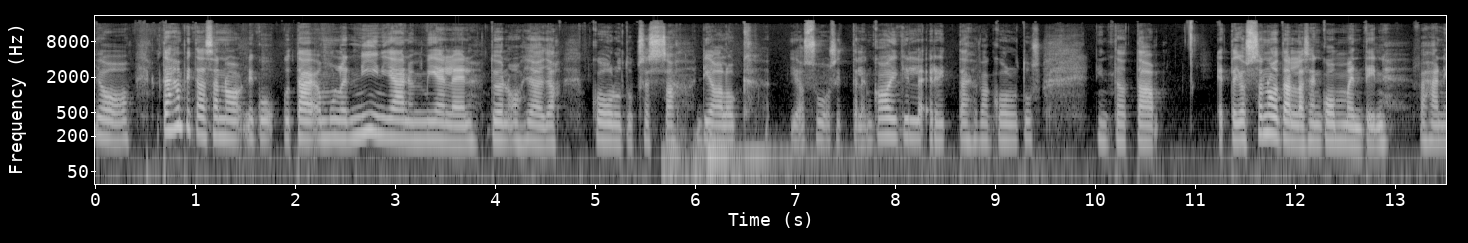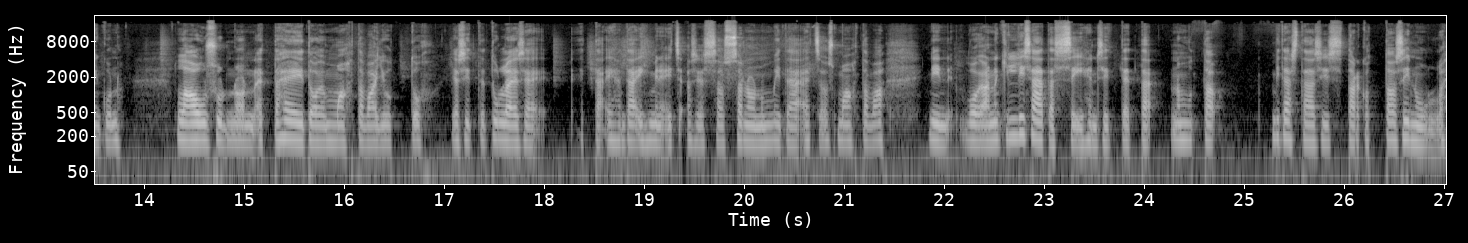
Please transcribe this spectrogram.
Joo, no tähän pitää sanoa, niin kun, kun tämä on mulle niin jäänyt mieleen työnohjaaja koulutuksessa, dialog, ja suosittelen kaikille, erittäin hyvä koulutus, niin tota, että jos sanoo tällaisen kommentin, vähän niin kuin lausunnon, että hei, toi on mahtava juttu, ja sitten tulee se, että eihän tämä ihminen itse asiassa ole sanonut mitään, että se olisi mahtavaa, niin voi ainakin lisätä siihen sitten, että no mutta mitä tämä siis tarkoittaa sinulle.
